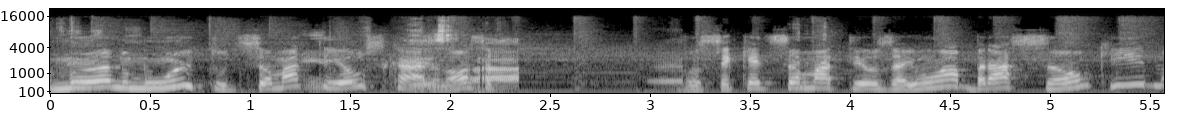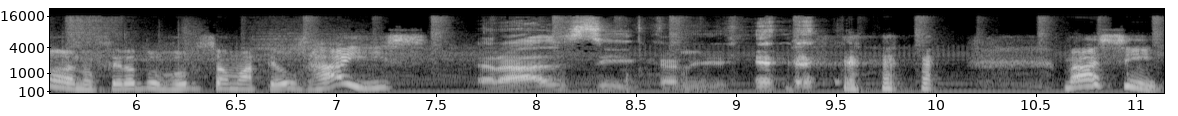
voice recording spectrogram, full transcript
Mano, muito, de São Mateus, cara. Exato. Nossa. É. Você que é de São Mateus aí, um abração que, mano, Feira do Rolo São Mateus raiz. Era a zica ali. Mas assim,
